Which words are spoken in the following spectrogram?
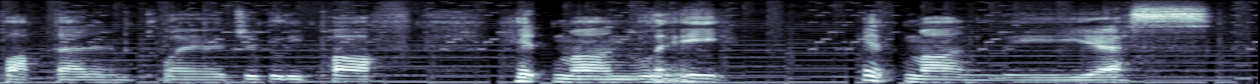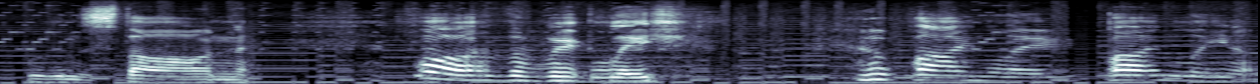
plop that in play. Jigglypuff, Hitmonlee, Hitmonlee, yes. Moonstone for the Wiggly. finally, finally, you know,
